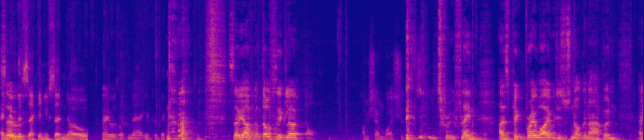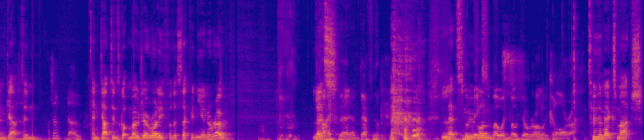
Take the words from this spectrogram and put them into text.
I So- knew the second you said no. I was like, Matt, you're predicting so yeah, I've got Dolph Ziggler. Dolph. I'm shown why I shouldn't. So. True. Flame has picked Bray Wyatt, which is just not going to happen. And Captain, I don't know. and Captain's got Mojo Rawley for the second year in a row. Let's Yeah, I- yeah, definitely. let's the move big on Samoan Mojo Rawley. Cora. to the next match.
